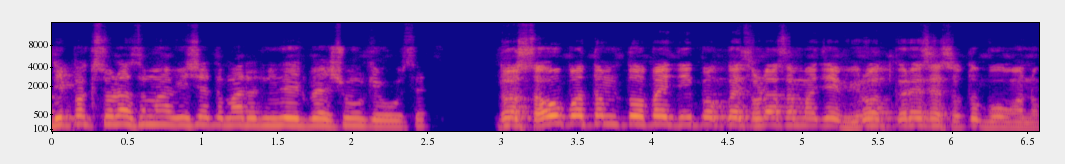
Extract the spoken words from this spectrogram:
દીપક ચુડાસમા વિશે તમારે નિલેશભાઈ શું કેવું છે? જો સૌ પ્રથમ તો ભાઈ દીપકભાઈ સોડાસામાં જે વિરોધ કરે છે સતુ ભોવાનો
